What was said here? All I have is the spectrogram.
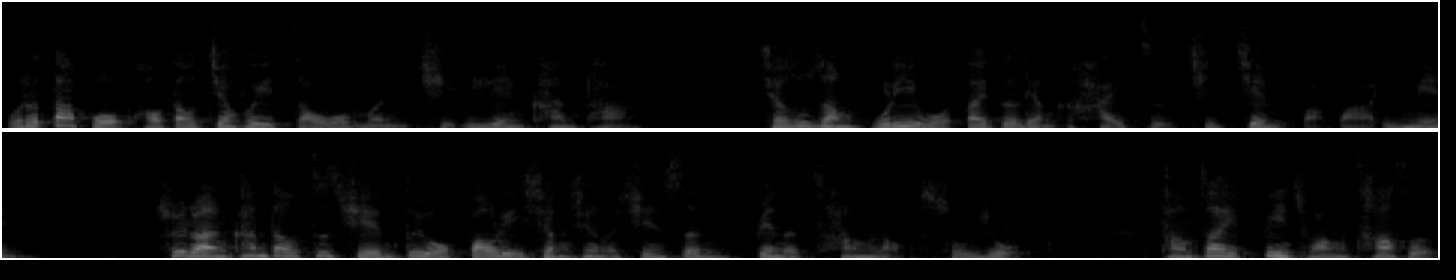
我的大伯跑到教会找我们去医院看他。小组长鼓励我带着两个孩子去见爸爸一面。虽然看到之前对我暴力相向的先生变得苍老瘦弱，躺在病床插设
